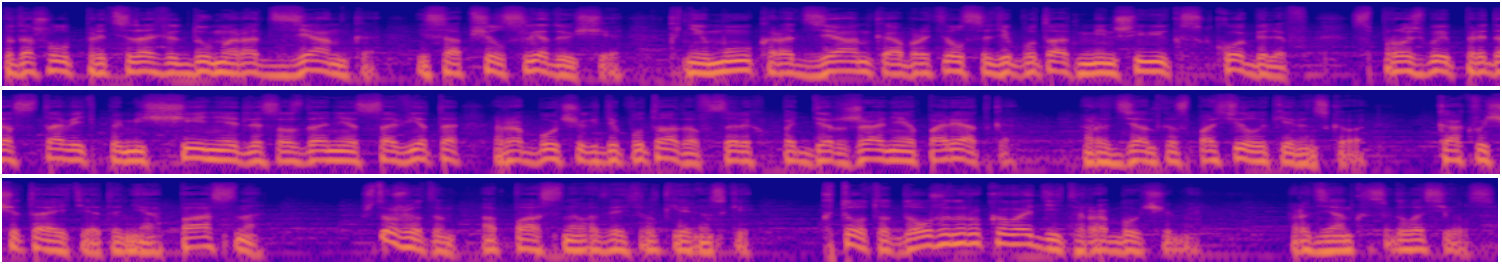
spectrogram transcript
подошел председатель Думы Радзянко и сообщил следующее. К нему, к Радзянко, обратился депутат-меньшевик Скобелев с просьбой предоставить помещение для создания Совета рабочих депутатов в целях поддержания порядка. Радзянко спросил у Керенского, «Как вы считаете, это не опасно?» «Что же в этом опасного?» – ответил Керенский. «Кто-то должен руководить рабочими». Родзянко согласился.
